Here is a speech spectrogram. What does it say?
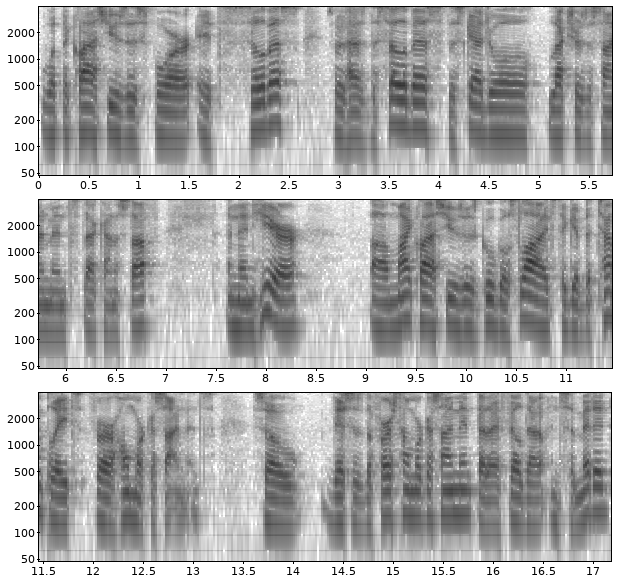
what the class uses for its syllabus. So it has the syllabus, the schedule, lectures, assignments, that kind of stuff. And then here, uh, my class uses Google Slides to give the templates for homework assignments. So this is the first homework assignment that I filled out and submitted,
